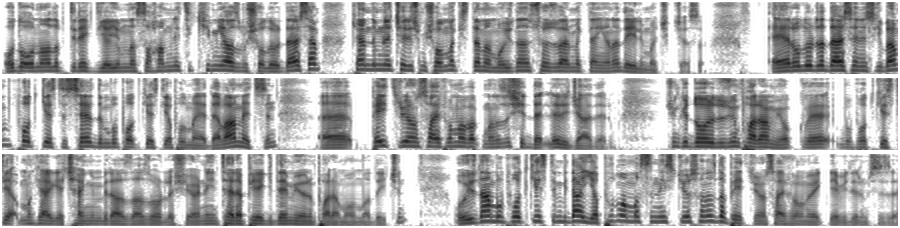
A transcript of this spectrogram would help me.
o da onu alıp direkt yayımlasa Hamlet'i kim yazmış olur dersem kendimle çelişmiş olmak istemem o yüzden söz vermekten yana değilim açıkçası. Eğer olur da derseniz ki ben bu podcast'i sevdim bu podcast yapılmaya devam etsin. Ee, Patreon sayfama bakmanızı şiddetle rica ederim. Çünkü doğru düzgün param yok ve bu podcast'i yapmak her geçen gün biraz daha zorlaşıyor. Örneğin terapiye gidemiyorum param olmadığı için. O yüzden bu podcast'in bir daha yapılmamasını istiyorsanız da Patreon sayfama bekleyebilirim sizi.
